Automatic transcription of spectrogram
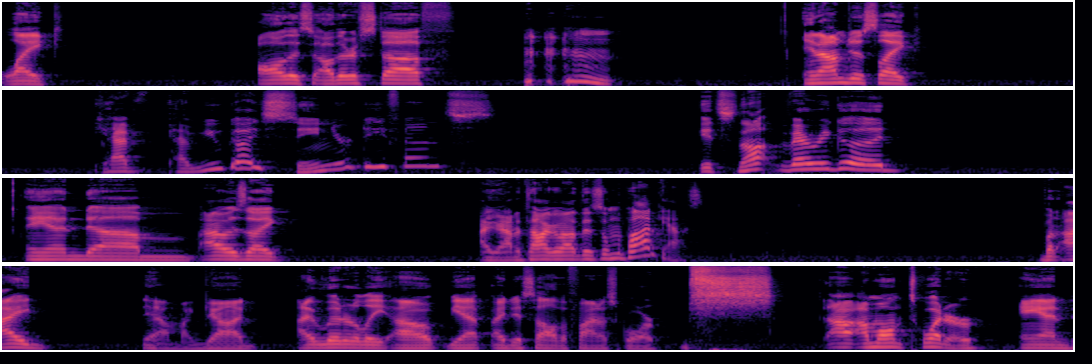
like, all this other stuff. and I'm just like, have have you guys seen your defense? it's not very good. And um, I was like, I got to talk about this on the podcast. But I, oh my God. I literally, oh, yep, I just saw the final score. I'm on Twitter and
